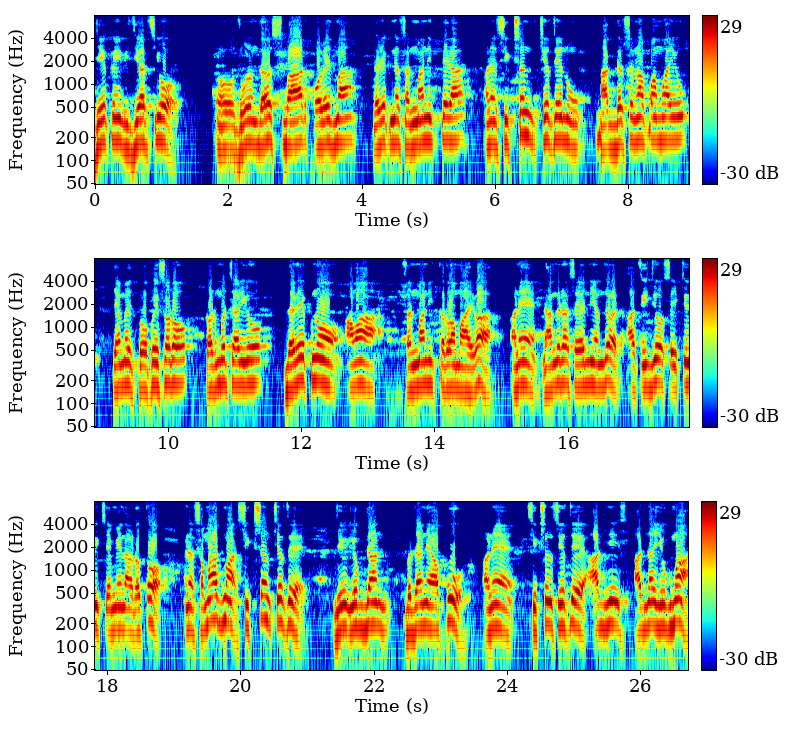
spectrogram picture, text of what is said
જે કંઈ વિદ્યાર્થીઓ ધોરણ દસ બાર કોલેજમાં દરેકને સન્માનિત કર્યા અને શિક્ષણ ક્ષેત્રેનું માર્ગદર્શન આપવામાં આવ્યું. તેમજ પ્રોફેસરો, કર્મચારીઓ દરેકનો આમાં સન્માનિત કરવામાં આવ્યા અને ડાંગરા શહેરની અંદર આ ત્રીજો શૈક્ષણિક સેમિનાર હતો અને સમાજમાં શિક્ષણ ક્ષેત્રે જે યોગદાન બધાને આપવું અને શિક્ષણ ક્ષેત્રે આજની, આજના યુગમાં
